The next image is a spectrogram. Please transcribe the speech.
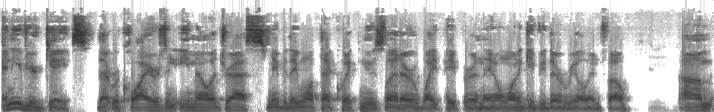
any of your gates that requires an email address. Maybe they want that quick newsletter, white paper, and they don't want to give you their real info. Mm-hmm. Um,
